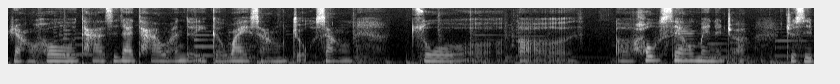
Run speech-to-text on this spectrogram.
然后他是在台湾的一个外商酒商做呃呃 wholesale manager，就是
